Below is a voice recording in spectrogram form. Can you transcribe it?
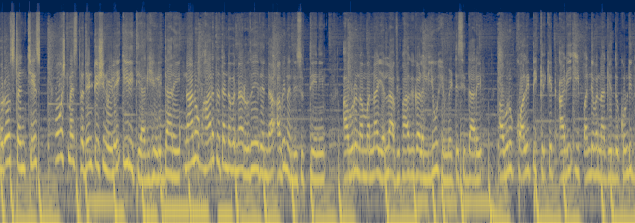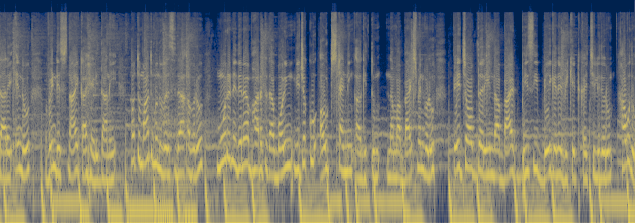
Roston Chase post match presentation ವೇಳೆ ಈ ರೀತಿಯಾಗಿ ಹೇಳಿದ್ದಾರೆ. ನಾನು ಭಾರತ ತಂಡವನ್ನ ಹೃದಯದಿಂದ ಅಭಿನಂದಿಸುತ್ತೇನೆ. ಅವರು ನಮ್ಮನ್ನ ಎಲ್ಲಾ ವಿಭಾಗಗಳಲ್ಲಿಯೂ ಹಿಮ್ಮೆಟ್ಟಿಸಿದ್ದಾರೆ. ಅವರು ಕ್ವಾಲಿಟಿ ಕ್ರಿಕೆಟ್ ಆಡಿ ಈ ಪಂದ್ಯವನ್ನ ಗೆದ್ದುಕೊಂಡಿದ್ದಾರೆ ಎಂದು ವಿಂಡೀಸ್ ನಾಯಕ ಹೇಳಿದ್ದಾನೆ. ಮತ್ತು ಮಾತು ಮುಂದುವರೆಸಿದ ಅವರು, ಮೂರನೇ ದಿನ ಭಾರತದ ಬೌಲಿಂಗ್ ನಿಜಕ್ಕೂ ಔಟ್ಸ್ಟ್ಯಾಂಡಿಂಗ್ ಆಗಿತ್ತು. ನಮ್ಮ ಬ್ಯಾಟ್ಸ್ಮನ್ಗಳು ಬೇಜವಾಬ್ದಾರಿಯಿಂದ ಬ್ಯಾಟ್ ಬೀಸಿ ಬೇಗನೆ ವಿಕೆಟ್ ಕೈಚೆಲ್ಲಿದರು ಹೌದು,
